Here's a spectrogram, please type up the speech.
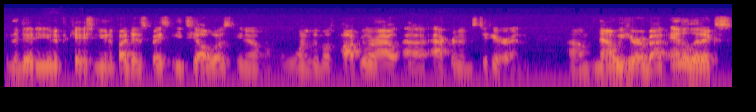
in the data unification, unified data space, ETL was you know one of the most popular uh, acronyms to hear. And um, now we hear about analytics,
